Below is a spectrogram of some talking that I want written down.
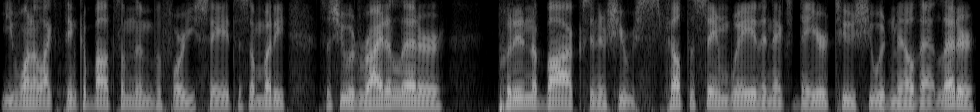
you want to like think about something before you say it to somebody. So she would write a letter put it in a box and if she felt the same way the next day or two she would mail that letter.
